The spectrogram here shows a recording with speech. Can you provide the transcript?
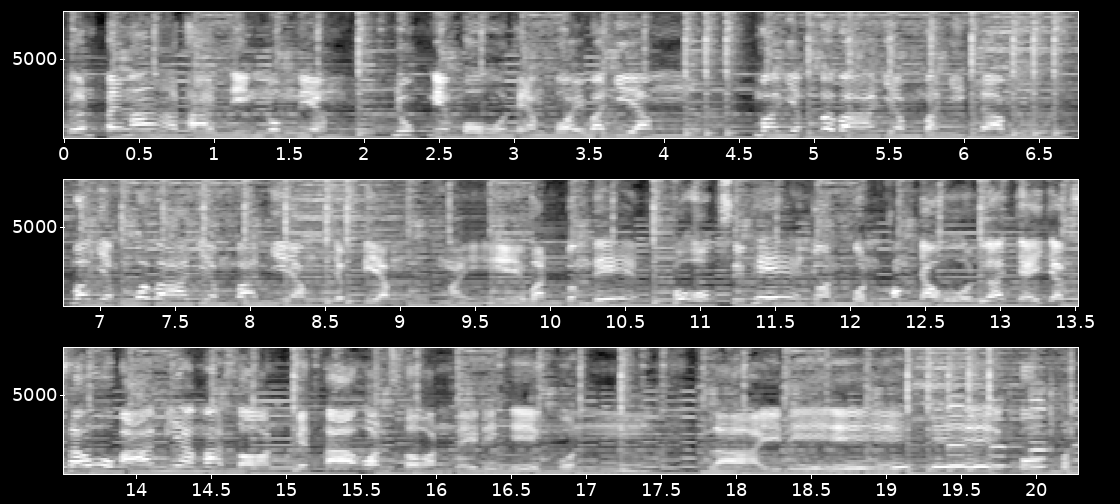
เดินไปมาทายติ่งนมเนียม ยุกเนี่ยโปแถมปล่อยว่าเยี่ยมว่าเยี่ยมก็ว่าเยี่ยมว่าเยี่ยมว่าเยี่ยมก็ว่าเยี่ยมว่าเยี่ยมจะเตรียมไม่วันเบิ่งเด้หัวอกสิเพย้อนคนของเจ้าเหลือใจอยากเศร้าบาเมียมาสอนเป็นตาอ่อนสอนได้เด้คนหลายเด้คน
